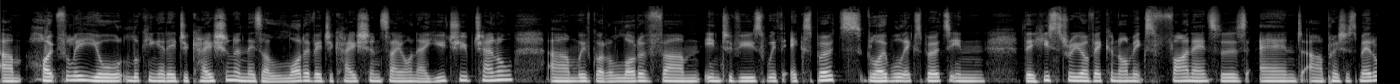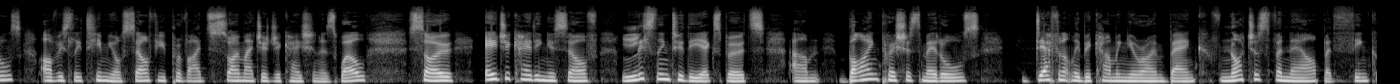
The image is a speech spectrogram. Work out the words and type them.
um, hopefully, you're looking at education, and there's a lot of education, say, on our YouTube channel. Um, we've got a lot of um, interviews with experts, global experts in the history of economics, finances, and uh, precious metals. Obviously, Tim, yourself, you provide so much education as well. So, educating yourself, listening to the experts, um, buying precious metals, definitely becoming your own bank, not just for now, but think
